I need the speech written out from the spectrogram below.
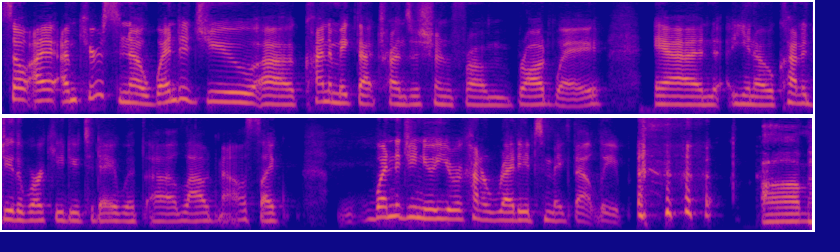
so I, am curious to know when did you uh, kind of make that transition from Broadway and you know kind of do the work you do today with uh, Loudmouse? Like when did you know you were kind of ready to make that leap? Um,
